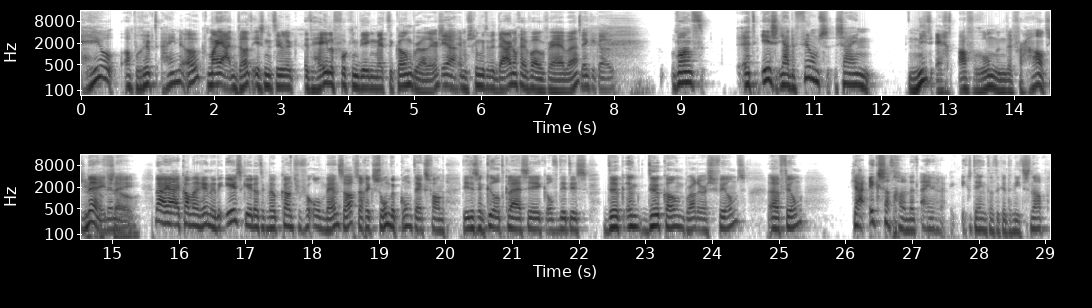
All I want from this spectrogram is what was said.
heel abrupt einde ook. Maar ja, dat is natuurlijk het hele fucking ding met de Coen Brothers. Ja. En misschien moeten we het daar nog even over hebben. Denk ik ook. Want het is, ja, de films zijn niet echt afrondende verhaaltjes Nee, nee, zo. nee. Nou ja, ik kan me herinneren, de eerste keer dat ik No Country for Old Men zag, zag ik zonder context van dit is een cult classic of dit is de, een, de Coen Brothers films, eh, film. Ja, ik zat gewoon aan het einde van, ik denk dat ik het niet snap.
